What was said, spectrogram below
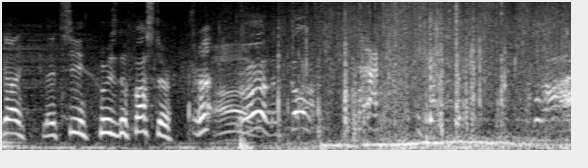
Okay guy, let's see who is the faster. Oh, let's go. Ah.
